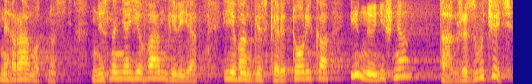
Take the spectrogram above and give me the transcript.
неграмотність, незнання Євангелія і євангельська риторика, і нинішня також звучить.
